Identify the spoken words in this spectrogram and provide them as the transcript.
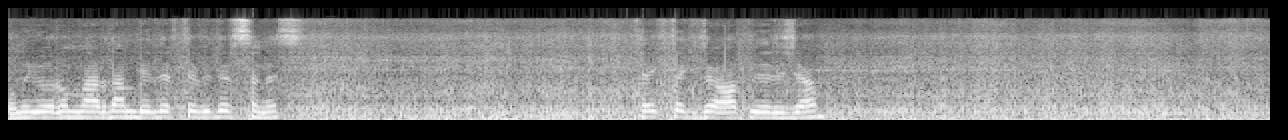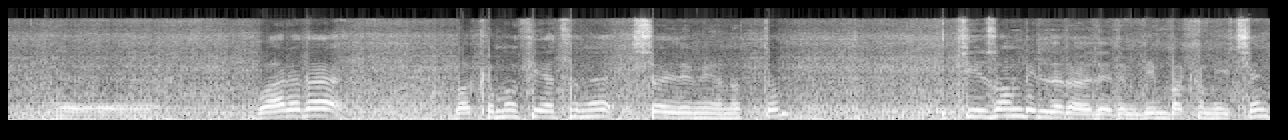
bunu yorumlardan belirtebilirsiniz. Tek tek cevap vereceğim. Bu arada bakımın fiyatını söylemeyi unuttum. 211 lira ödedim bin bakımı için.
